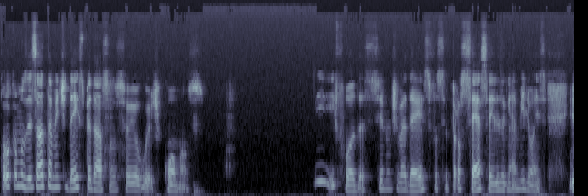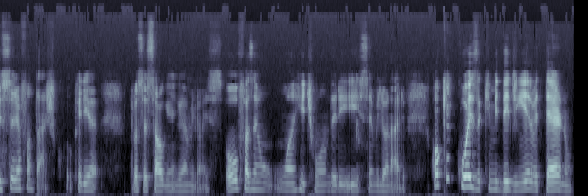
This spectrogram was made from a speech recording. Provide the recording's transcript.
Colocamos exatamente 10 pedaços no seu iogurte, comam-os. E, e foda-se, se não tiver 10, você processa eles e ganha milhões. Isso seria fantástico. Eu queria processar alguém e ganhar milhões. Ou fazer um, um One Hit Wonder e, e ser milionário. Qualquer coisa que me dê dinheiro eterno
